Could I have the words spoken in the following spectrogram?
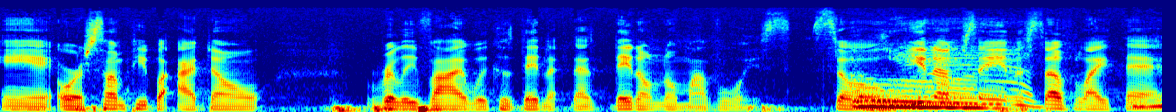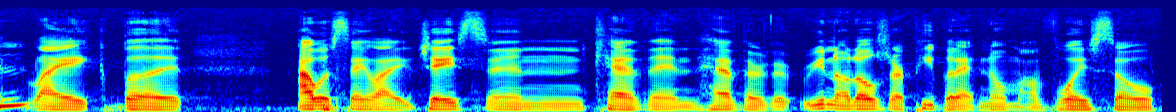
and or some people I don't really vibe with because they that, they don't know my voice. So you know what I'm saying and stuff like that. Mhm. Like, but I would say like Jason, Kevin, Heather. the- You know, those are people that know my voice, so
